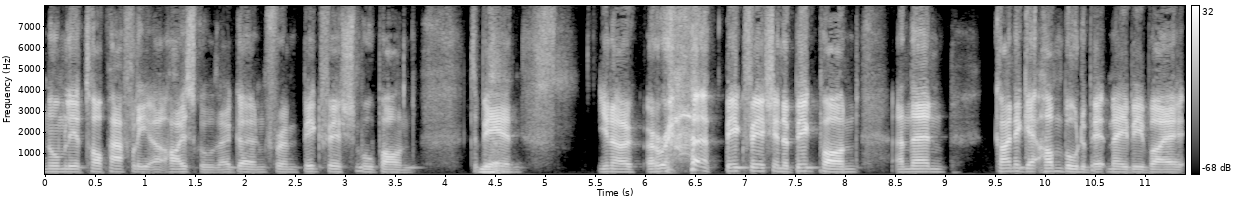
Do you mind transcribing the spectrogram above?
normally a top athlete at high school. They're going from big fish, small pond to being, yeah. you know, a big fish in a big pond, and then kind of get humbled a bit maybe by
